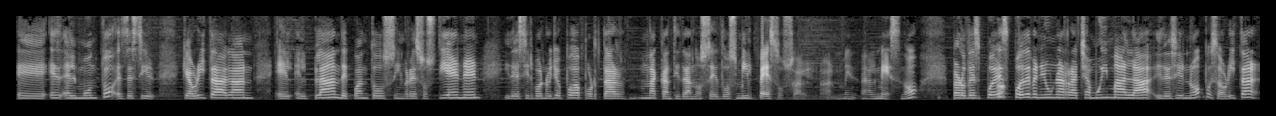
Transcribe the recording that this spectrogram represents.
eh, el, monto, es decir, que ahorita hagan el, plan de cuántos ingresos tienen y decir, bueno, yo puedo aportar una cantidad, no sé, dos mil pesos al, al, mes, ¿no? Pero después puede venir una racha muy mala y decir, no, pues ahorita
